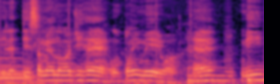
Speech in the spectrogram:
ele é terça menor de Ré, um tom e meio, ó, Ré, Mi,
